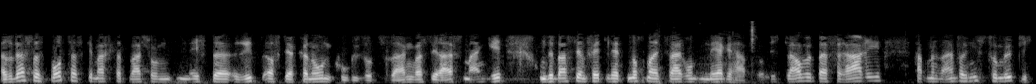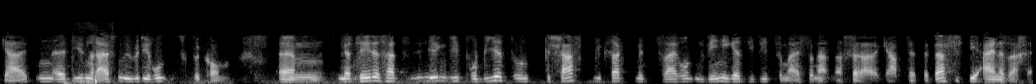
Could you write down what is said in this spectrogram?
Also das, was Bottas gemacht hat, war schon ein echter Ritt auf der Kanonenkugel sozusagen, was die Reifen angeht. Und Sebastian Vettel hätte nochmal zwei Runden mehr gehabt. Und ich glaube, bei Ferrari hat man es einfach nicht für möglich gehalten, äh, diesen Reifen über die Runden zu bekommen. Ähm, Mercedes hat irgendwie probiert und geschafft, wie gesagt, mit zwei Runden weniger, die die zu meistern hatten, als Ferrari gehabt hätte. Das ist die eine Sache.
